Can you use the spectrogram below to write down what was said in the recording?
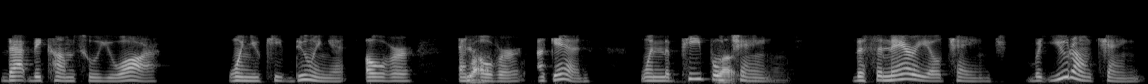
That becomes who you are when you keep doing it over and Right. over again. When the people Right. change, the scenario change, but you don't change.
